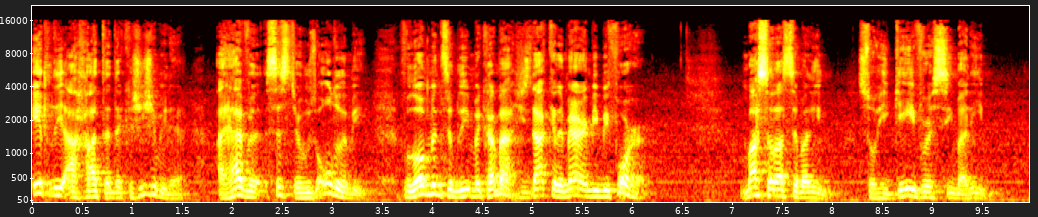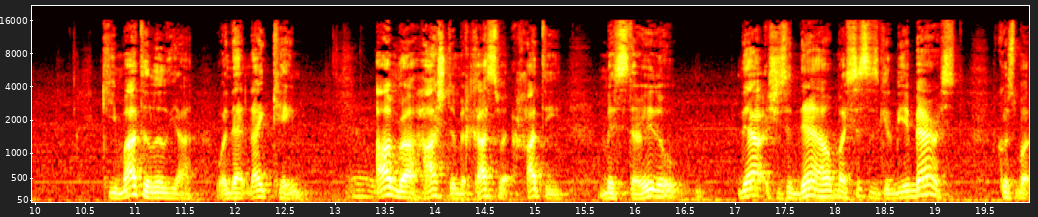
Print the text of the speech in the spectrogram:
Itli achata de kashisha I have a sister who's older than me. She's not going to marry me before her. Masala simanim. So he gave her simanim. Kimata Lilia, when that night came, Amra hashta mechasva hati mistarinu. Now she said, now my sister's going to be embarrassed because my,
